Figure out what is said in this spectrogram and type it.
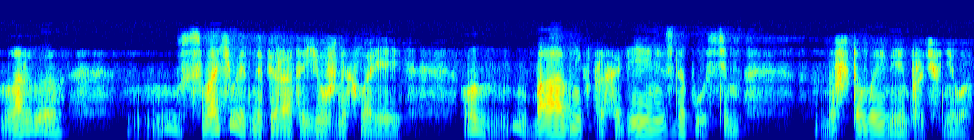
Ларго смахивает на пирата южных морей. Он бабник, проходимец, допустим. Но что мы имеем против него?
